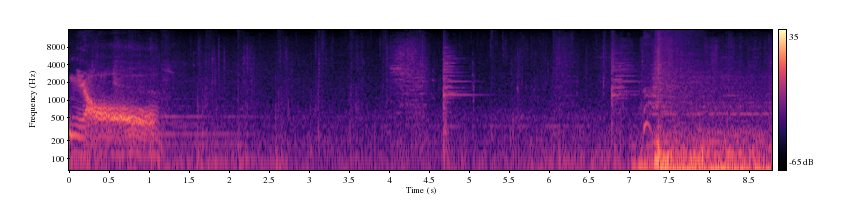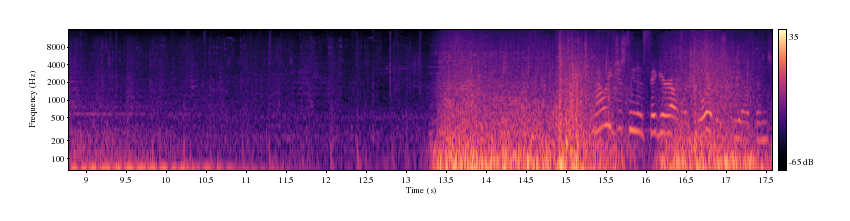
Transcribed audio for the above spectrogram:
No. Now we just need to figure out what door this key opens.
